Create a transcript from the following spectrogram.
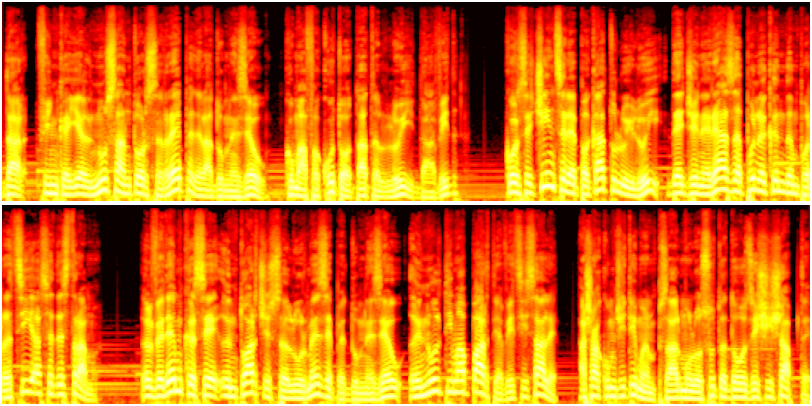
dar fiindcă el nu s-a întors repede la Dumnezeu, cum a făcut-o tatăl lui David, consecințele păcatului lui degenerează până când împărăția se destramă. Îl vedem că se întoarce să-L urmeze pe Dumnezeu în ultima parte a vieții sale, așa cum citim în Psalmul 127.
